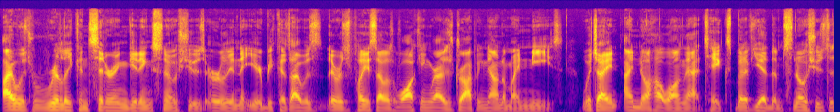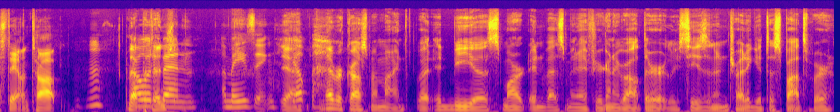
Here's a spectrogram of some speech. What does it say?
I was really considering getting snowshoes early in the year because I was there was a place I was walking where I was dropping down to my knees, which I, I know how long that takes. But if you had them snowshoes to stay on top, mm-hmm. that, that would have been amazing. Yeah, Yep. never crossed my mind, but it'd be a smart investment if you're gonna go out there early season and try to get to spots where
